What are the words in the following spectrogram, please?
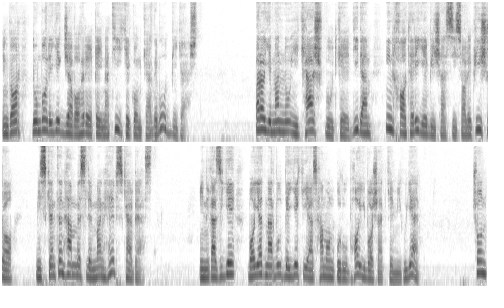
انگار دنبال یک جواهر قیمتی که گم کرده بود بیگشت. برای من نوعی کشف بود که دیدم این خاطره بیش از سی سال پیش را میسکنتن هم مثل من حفظ کرده است. این قضیه باید مربوط به یکی از همان غروب هایی باشد که می‌گوید. چون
